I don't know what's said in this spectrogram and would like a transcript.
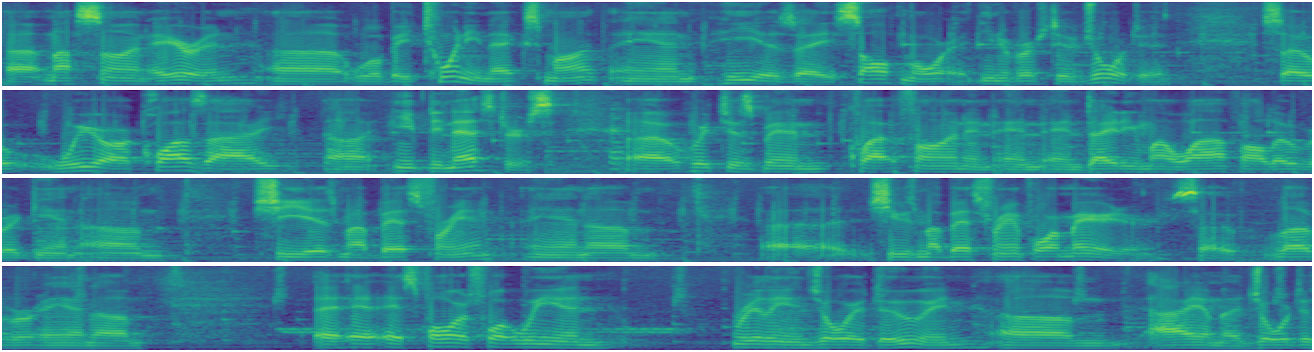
Uh, my son Aaron uh, will be 20 next month and he is a sophomore at the University of Georgia. So we are quasi uh, empty nesters, uh, which has been quite fun and, and, and, dating my wife all over again. Um, she is my best friend and um, uh, she was my best friend before I married her, so love her. And um, as far as what we in, really enjoy doing, um, I am a Georgia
